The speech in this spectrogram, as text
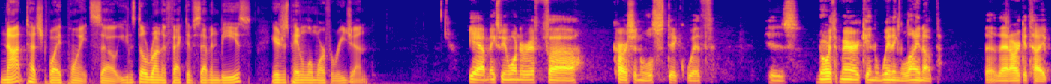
not touched by points. So you can still run effective 7Bs. You're just paying a little more for regen. yeah it makes me wonder if uh, carson will stick with his north american winning lineup uh, that archetype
